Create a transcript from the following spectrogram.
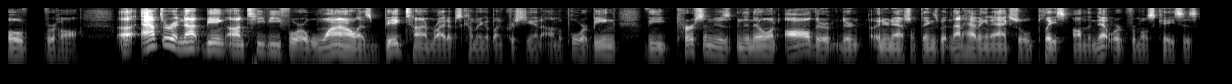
overhaul. Uh, after it not being on TV for a while, as big time write ups coming up on Christiane Amanpour, being the person who's in the know on all their, their international things, but not having an actual place on the network for most cases,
